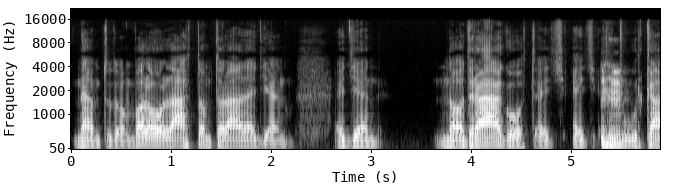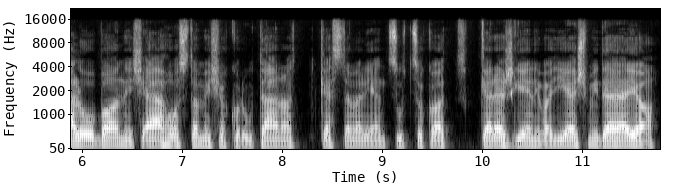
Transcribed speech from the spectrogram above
nem tudom, valahol láttam talán egy ilyen, egy ilyen nadrágot egy, egy, egy Mhm. turkálóban, és elhoztam, és akkor utána kezdtem el ilyen cuccokat keresgélni, vagy ilyesmi, de ja,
